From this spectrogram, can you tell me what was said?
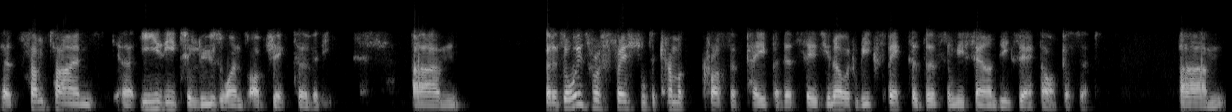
it's sometimes uh, easy to lose one's objectivity. Um, but it's always refreshing to come across a paper that says, you know what, we expected this and we found the exact opposite. Um,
